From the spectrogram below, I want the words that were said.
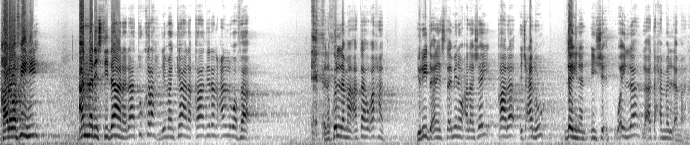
قال وفيه أن الاستدانة لا تكره لمن كان قادرا على الوفاء. لأن كلما أتاه أحد يريد أن يستأمنه على شيء قال اجعله دينا إن شئت وإلا لا أتحمل الأمانة.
